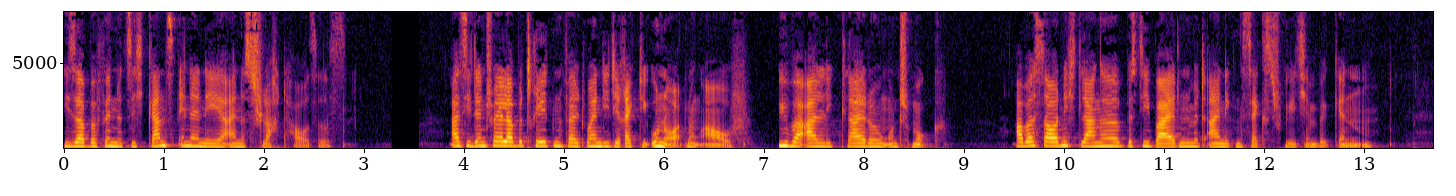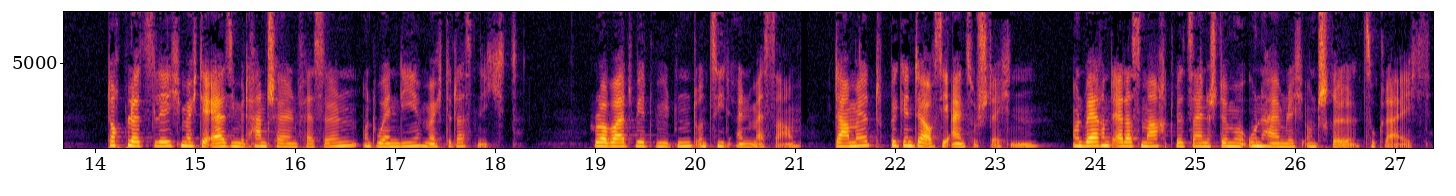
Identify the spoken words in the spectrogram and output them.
Dieser befindet sich ganz in der Nähe eines Schlachthauses. Als sie den Trailer betreten, fällt Wendy direkt die Unordnung auf. Überall liegt Kleidung und Schmuck. Aber es dauert nicht lange, bis die beiden mit einigen Sexspielchen beginnen. Doch plötzlich möchte er sie mit Handschellen fesseln und Wendy möchte das nicht. Robert wird wütend und zieht ein Messer. Damit beginnt er auf sie einzustechen. Und während er das macht, wird seine Stimme unheimlich und schrill zugleich.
